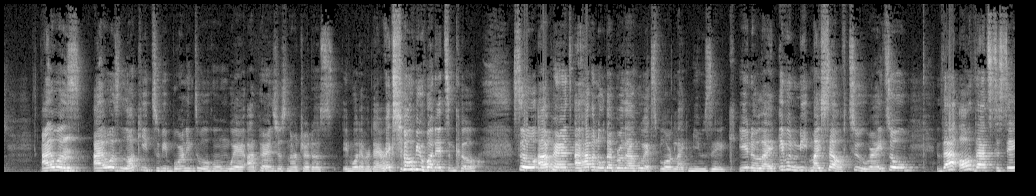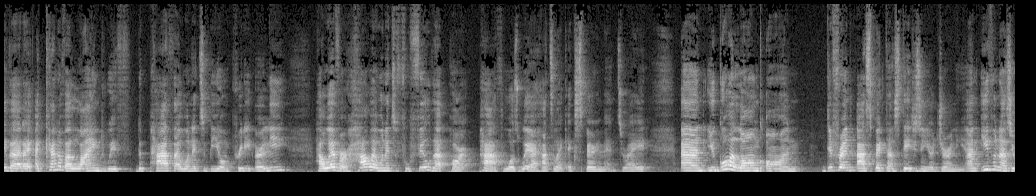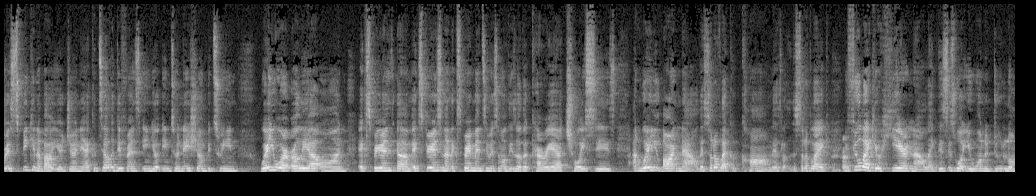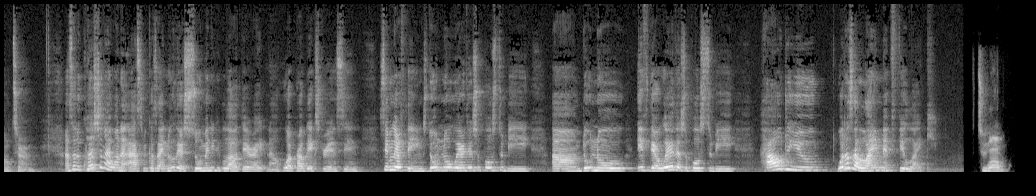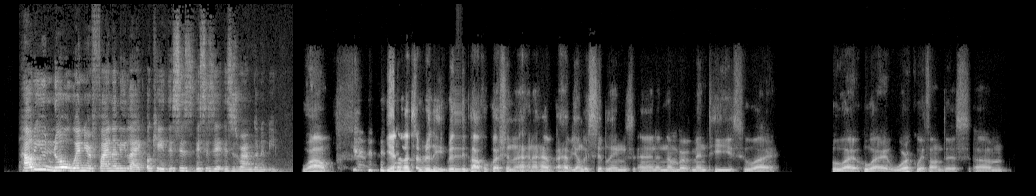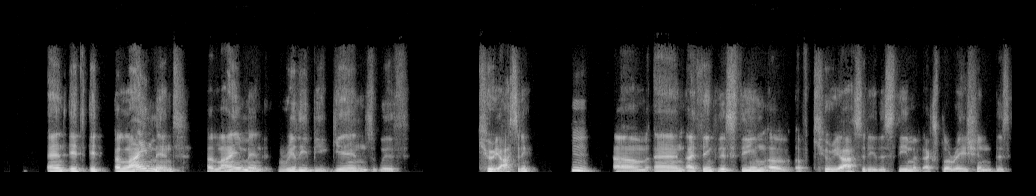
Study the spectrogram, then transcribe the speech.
I was. I was lucky to be born into a home where our parents just nurtured us in whatever direction we wanted to go. So wow. our parents, I have an older brother who explored like music, you know, like even me myself too, right? So that all that's to say that I, I kind of aligned with the path I wanted to be on pretty early. However, how I wanted to fulfill that part path was where I had to like experiment, right? And you go along on different aspects and stages in your journey. And even as you were speaking about your journey, I could tell the difference in your intonation between where you were earlier on, experience, um, experiencing and experimenting with some of these other career choices, and where you are now. There's sort of like a calm. There's, there's sort of like you feel like you're here now. Like this is what you want to do long term. And so the question I want to ask, because I know there's so many people out there right now who are probably experiencing similar things, don't know where they're supposed to be, um, don't know if they're where they're supposed to be how do you what does alignment feel like to wow. you how do you know when you're finally like okay this is this is it this is where i'm going to be wow yeah no, that's a really really powerful question and i have i have younger siblings and a number of mentees who i who i who i work with on this um and it it alignment alignment really begins with curiosity hmm. Um, and I think this theme of of curiosity, this theme of exploration, this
